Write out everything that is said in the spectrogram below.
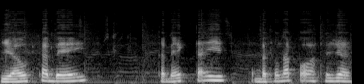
E é algo que tá bem. Tá bem que tá aí. Tá batendo na porta já.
